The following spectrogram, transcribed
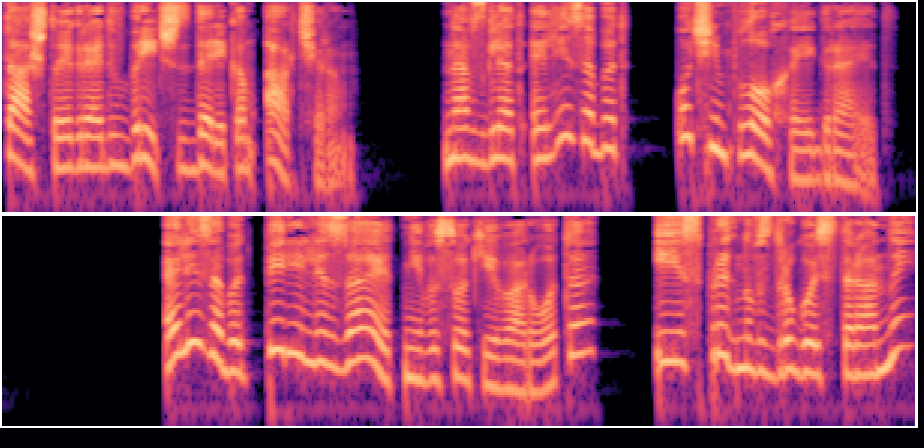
та, что играет в бридж с Дереком Арчером. На взгляд Элизабет, очень плохо играет. Элизабет перелезает невысокие ворота и, спрыгнув с другой стороны,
